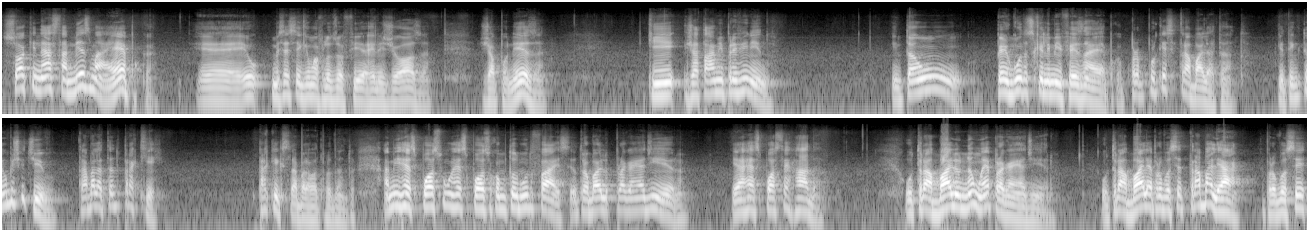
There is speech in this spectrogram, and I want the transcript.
Só que nessa mesma época, é, eu comecei a seguir uma filosofia religiosa japonesa que já estava me prevenindo. Então, perguntas que ele me fez na época: por, que você trabalha tanto? Porque tem que ter um objetivo. Trabalha tanto para quê? Para que você trabalha tanto? A minha resposta foi uma resposta como todo mundo faz: eu trabalho para ganhar dinheiro. E a resposta é errada. O trabalho não é para ganhar dinheiro. O trabalho é para você trabalhar, é para você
